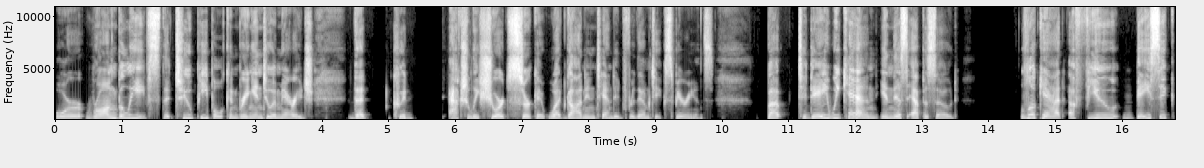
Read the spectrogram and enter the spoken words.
or wrong beliefs that two people can bring into a marriage that could actually short circuit what God intended for them to experience. But today we can, in this episode, look at a few basic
